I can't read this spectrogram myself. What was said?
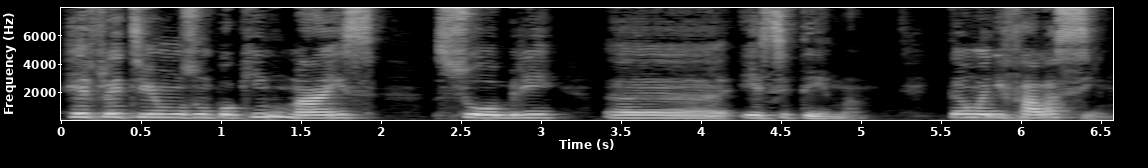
refletirmos um pouquinho mais sobre uh, esse tema. Então, ele fala assim:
